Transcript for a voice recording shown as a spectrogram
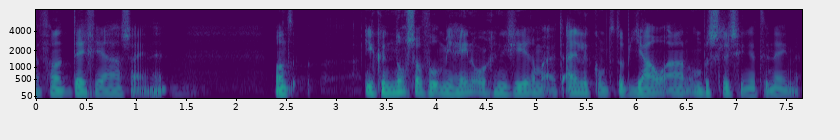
van het DGA zijn. Hè? Want je kunt nog zoveel om je heen organiseren, maar uiteindelijk komt het op jou aan om beslissingen te nemen.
